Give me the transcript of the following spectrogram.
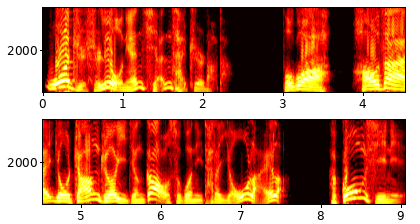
我只是六年前才知道的。不过好在有长者已经告诉过你它的由来了。恭喜你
